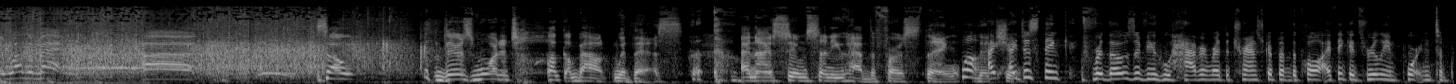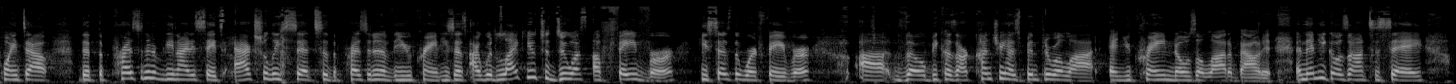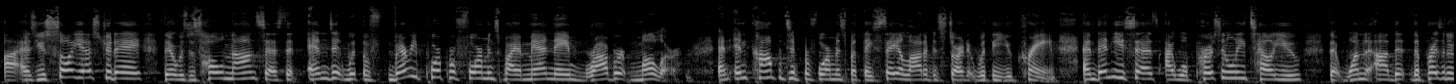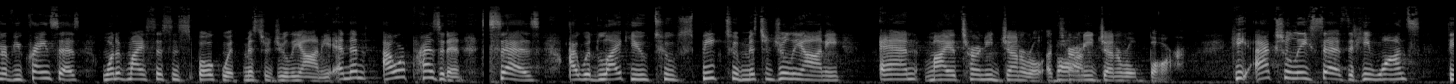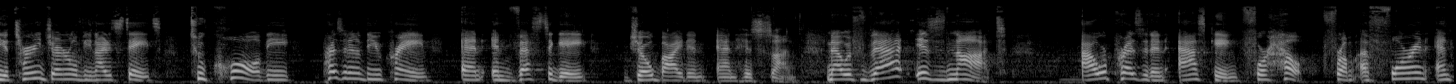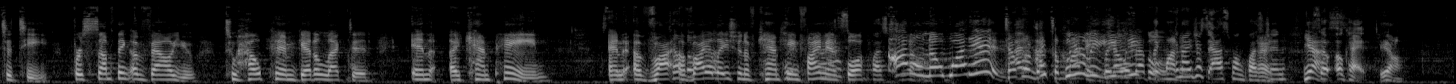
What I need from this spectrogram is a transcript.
Hey, welcome back. Uh, so there's more to talk about with this. And I assume, Sunny, you have the first thing. Well, I, you... I, just think for those of you who haven't read the transcript of the call, I think it's really important to point out that the President of the United States actually said to the President of the Ukraine, he says, I would like you to do us a favor. He says the word favor, uh, though, because our country has been through a lot and Ukraine knows a lot about it. And then he goes on to say, uh, as you saw yesterday, there was this whole nonsense that ended with a very poor performance by a man named Robert Mueller, an incompetent performance, but they say a lot of it started with the Ukraine. And then he says, I will personally tell you that one, uh, the, the president of Ukraine says, one of my assistants spoke with Mr. Giuliani. And then our president says, I would like you to speak to Mr. Giuliani and my attorney general, Attorney Barr. General Barr. He actually says that he wants the Attorney General of the United States to call the president of the Ukraine and investigate Joe Biden and his son. Now, if that is not our president asking for help from a foreign entity for something of value to help him get elected in a campaign and a, vi a violation of campaign finance law, I don't know what is. Tell them it's clearly money. illegal. Can I just ask one question? Right. Yes. So, okay. Yeah.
